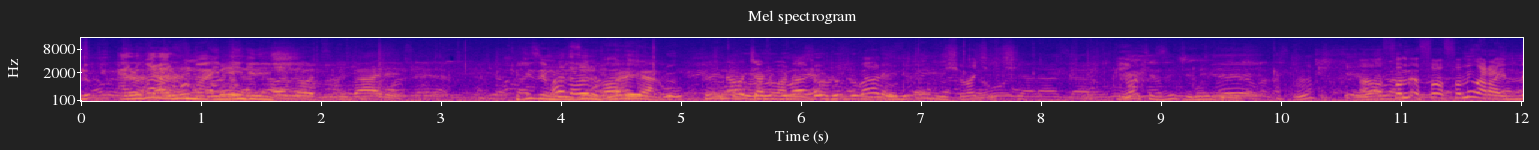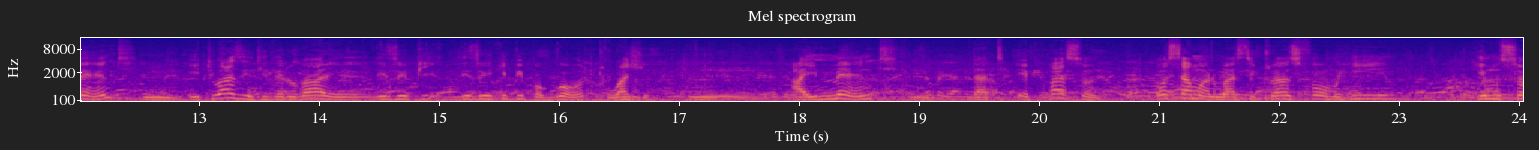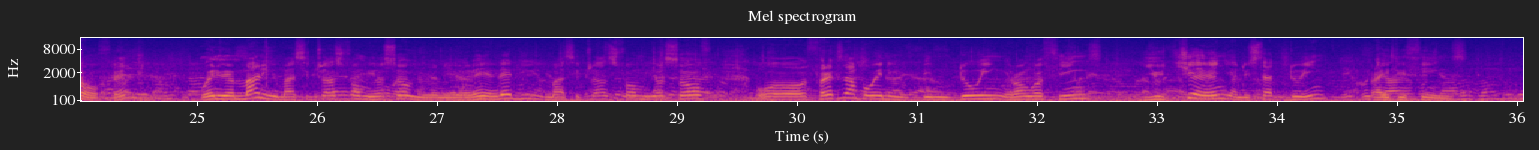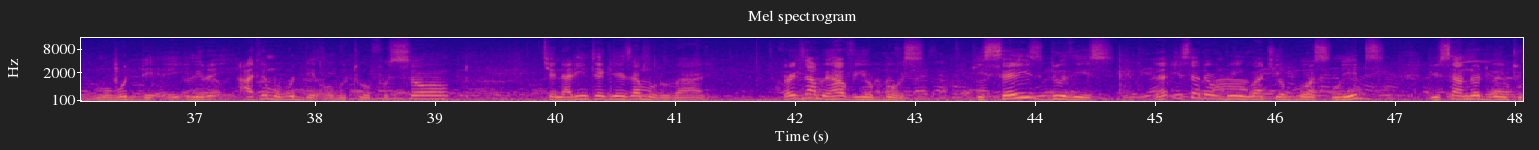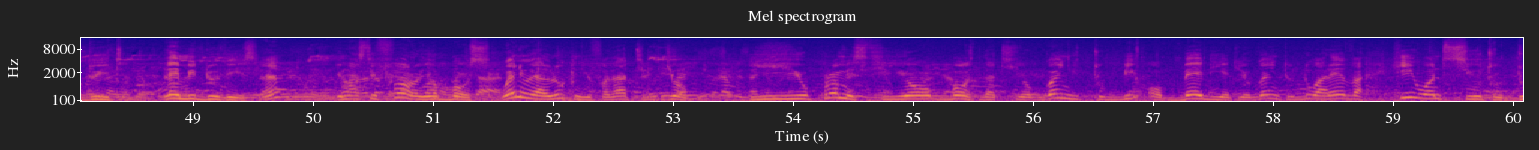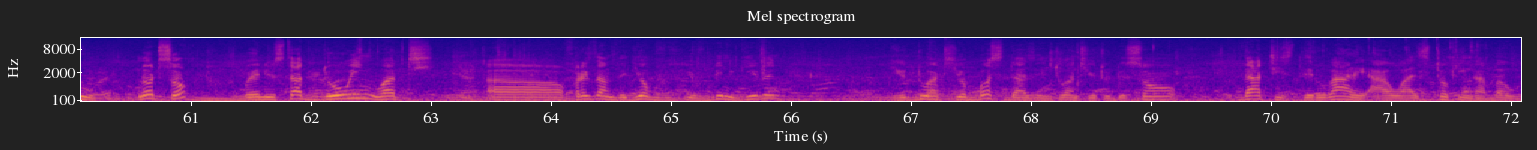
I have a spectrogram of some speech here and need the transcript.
to- to- toddamu nayo kuntawaanya. Ebyo nabyo Lu- alubala luma in english tukize mu luzungu in English? Uh, for, me, for, for me, what I meant, it wasn't the Rubale these, week- these week people go to worship. I meant that a person or someone must transform him, himself. Eh? When you're a man, you must transform yourself. When you're a lady, you must transform yourself. Or, for example, when you've been doing wrong things, you change and you start doing right things. Obutuufu. So, for example you have your boss he says do this Eh, instead of doing what your boss needs you say i'm not going to do it let me do this eh? you must follow your boss when you are looking for that job you promised your boss that you're going to be obedient you're going to do whatever he wants you to do not so when you start doing what uh, for example the job you've been given you do what your boss doesn't want you to do. So that is the Rubare I was talking about.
